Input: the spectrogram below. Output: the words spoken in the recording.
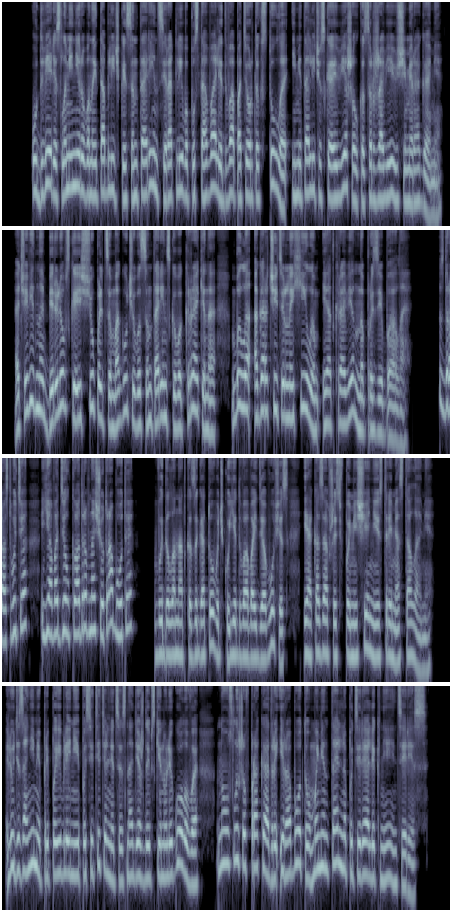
У двери с ламинированной табличкой «Санторин» сиротливо пустовали два потертых стула и металлическая вешалка с ржавеющими рогами. Очевидно, бирюлевское щупальце могучего санторинского кракена было огорчительно хилым и откровенно прозябало. «Здравствуйте, я в отдел кадров насчет работы», выдала Надка заготовочку, едва войдя в офис и оказавшись в помещении с тремя столами. Люди за ними при появлении посетительницы с надеждой вскинули головы, но, услышав про кадры и работу, моментально потеряли к ней интерес.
